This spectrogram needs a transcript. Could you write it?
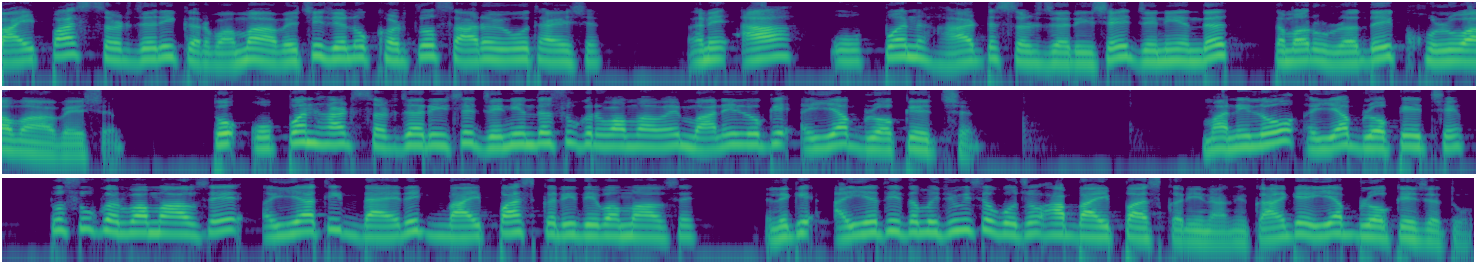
બાયપાસ સર્જરી કરવામાં આવે છે. જેનો ખર્ચો સારો એવો થાય છે. અને આ ઓપન હાર્ટ સર્જરી છે. જેની અંદર તમારું હૃદય ખોલવામાં આવે છે. તો ઓપન હાર્ટ સર્જરી છે, જેની અંદર શું કરવામાં આવે? માની લો કે અહીંયા બ્લોકેજ છે. માની લો અહીંયા બ્લોકેજ છે, તો શું કરવામાં આવશે? અહીંયાથી ડાયરેક્ટ બાયપાસ કરી દેવામાં આવશે. એટલે કે અહીંયાથી તમે જોઈ શકો છો, આ બાયપાસ કરી નાખ્યું. કારણ કે અહીંયા બ્લોકેજ હતું.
